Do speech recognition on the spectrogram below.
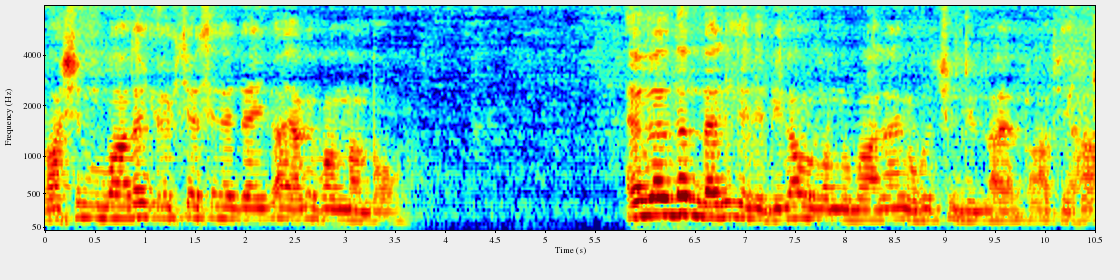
Başı mübarek ökçesine değdi, ayağı kanla boğuldu. Evvelden beri dedi Bilal olan mübareğin ruhu için billahi Fatiha.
